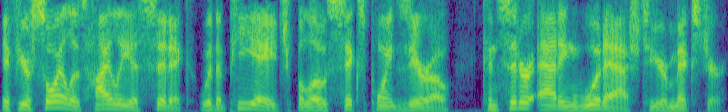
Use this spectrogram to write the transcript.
If your soil is highly acidic with a pH below 6.0, consider adding wood ash to your mixture.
